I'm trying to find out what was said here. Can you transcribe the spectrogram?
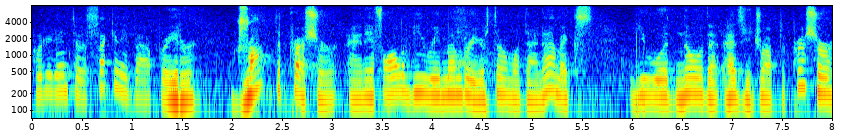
put it into the second evaporator, drop the pressure, and if all of you remember your thermodynamics, you would know that as you drop the pressure,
